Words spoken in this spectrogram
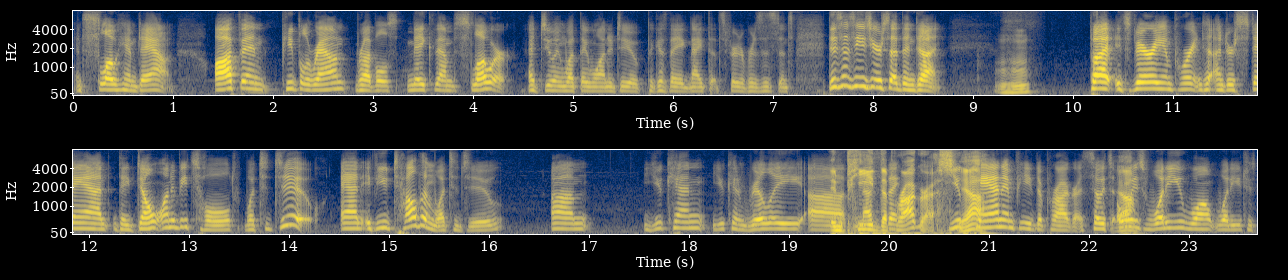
and slow him down often people around rebels make them slower at doing what they want to do because they ignite that spirit of resistance. This is easier said than done. Mm-hmm. But it's very important to understand they don't want to be told what to do. And if you tell them what to do, um, you can you can really uh, impede the things. progress. You yeah. can impede the progress. So it's yeah. always what do you want? What do you choose?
